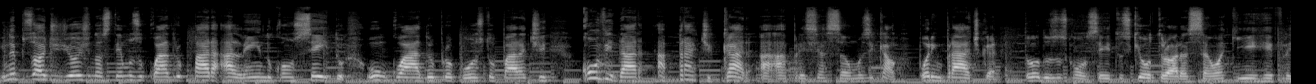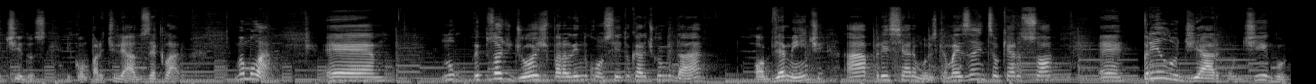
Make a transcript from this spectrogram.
E no episódio de hoje nós temos o quadro Para Além do Conceito, um quadro proposto para te convidar a praticar a apreciação musical, pôr em prática todos os conceitos que outrora são aqui refletidos e compartilhados, é claro. Vamos lá. É... No episódio de hoje, para além do conceito, eu quero te convidar, obviamente, a apreciar música. Mas antes eu quero só é, preludiar contigo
